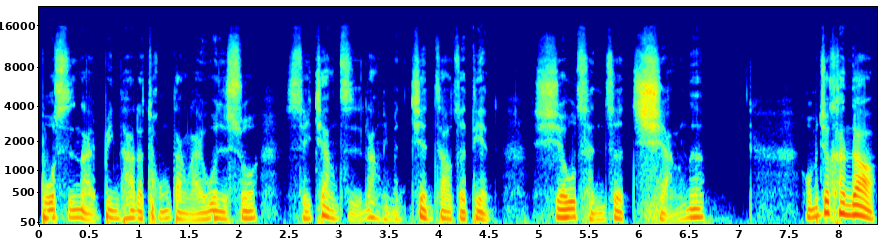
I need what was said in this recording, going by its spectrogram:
波斯乃，并他的同党来问说：“谁这样子让你们建造这殿、修成这墙呢？”我们就看到，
